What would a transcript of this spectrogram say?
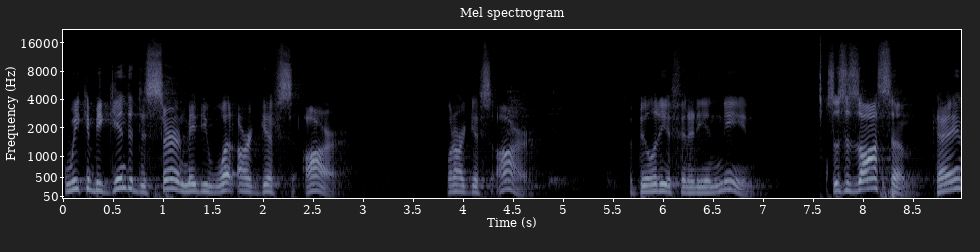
We can begin to discern maybe what our gifts are. What our gifts are ability, affinity, and need. So this is awesome, okay?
